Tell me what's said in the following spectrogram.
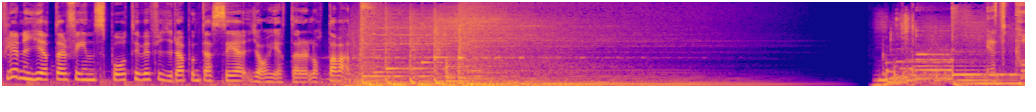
Fler nyheter finns på tv4.se. Jag heter Lotta Wall. Ett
